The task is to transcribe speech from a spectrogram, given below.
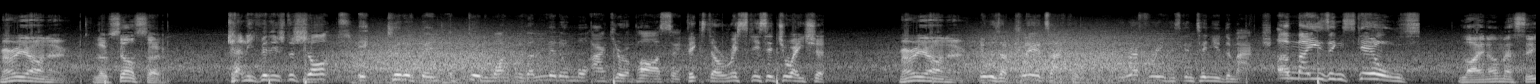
Mariano. Lo Celso. Can he finish the shot? It could have been a good one with a little more accurate passing. Fixed a risky situation. Mariano. It was a clear tackle. The referee has continued the match. Amazing skills! Lionel Messi.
